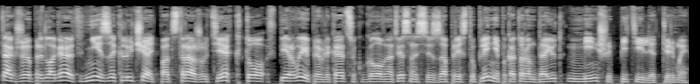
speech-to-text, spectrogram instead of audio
также предлагают не заключать под стражу тех, кто впервые привлекается к уголовной ответственности за преступления, по которым дают меньше пяти лет тюрьмы.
